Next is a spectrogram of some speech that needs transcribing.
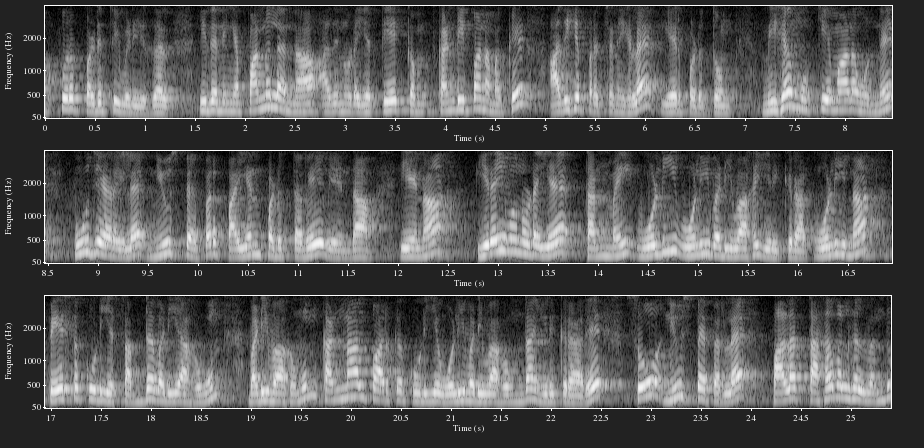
அப்புறப்படுத்தி விடுவீர்கள். இதை நீங்கள் பண்ணலைன்னா அதனுடைய தேக்கம் கண்டிப்பாக நமக்கு அதிக பிரச்சனைகளை ஏற்படுத்தும். மிக முக்கியமான ஒன்று பூஜை அறையில் நியூஸ் பேப்பர் பயன்படுத்தவே வேண்டாம். ஏன்னா 하나 இறைவனுடைய தன்மை ஒளி ஒளி வடிவாக இருக்கிறான். ஒளினா பேசக்கூடிய சப்த வடியாகவும் வடிவாகவும் கண்ணால் பார்க்கக்கூடிய ஒளி வடிவாகவும் தான் இருக்கிறாரு. ஸோ நியூஸ் பேப்பரில் பல தகவல்கள் வந்து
